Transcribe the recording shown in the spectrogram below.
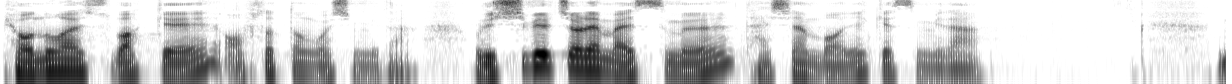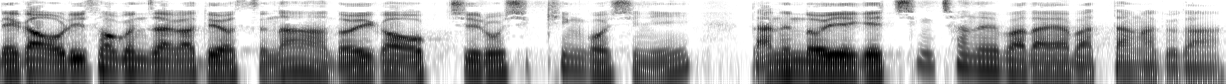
변호할 수밖에 없었던 것입니다. 우리 11절의 말씀을 다시 한번 읽겠습니다. 내가 어리석은 자가 되었으나 너희가 억지로 시킨 것이니 나는 너희에게 칭찬을 받아야 마땅하도다.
